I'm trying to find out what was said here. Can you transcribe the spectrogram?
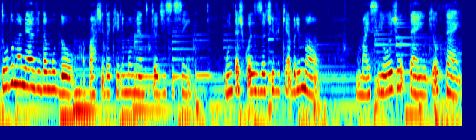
tudo na minha vida mudou a partir daquele momento que eu disse sim. Muitas coisas eu tive que abrir mão, mas se hoje eu tenho o que eu tenho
